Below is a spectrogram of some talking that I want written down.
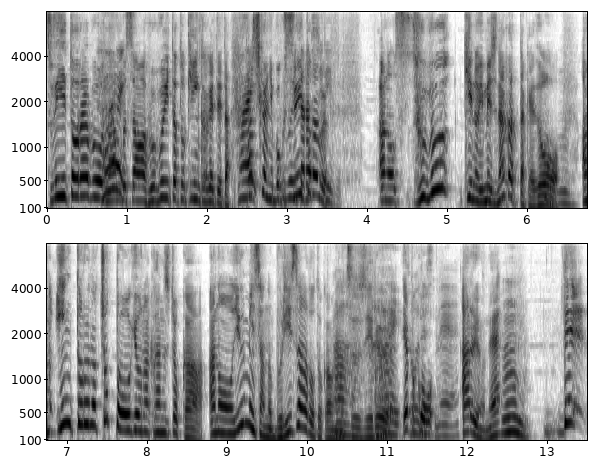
スイートラブをはい。南部さんは吹雪いた時にかけてた、はい。確かに僕スイートラブあの吹雪のイメージなかったけど、うんうん。あのイントロのちょっと大行な感じとかあのユーミンさんの「ブリザード」とかも通じる、あはい。やっぱこうね。あるよね。うん、で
